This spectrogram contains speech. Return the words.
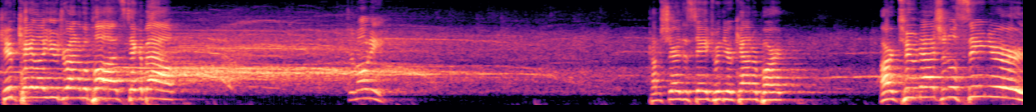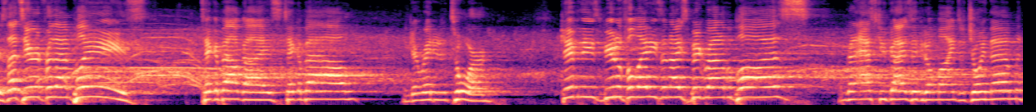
Give Kayla a huge round of applause. Take a bow. Jamoni. Come share the stage with your counterpart. Our two national seniors. Let's hear it for them, please. Take a bow, guys. Take a bow and get ready to tour. Give these beautiful ladies a nice big round of applause. I'm going to ask you guys, if you don't mind, to join them.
